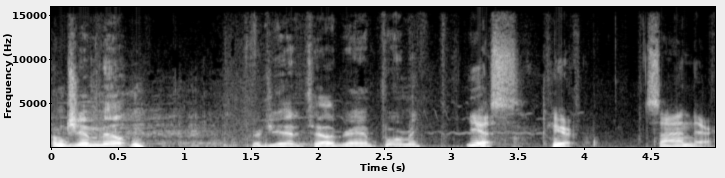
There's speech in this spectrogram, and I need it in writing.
I'm Jim Milton. Heard you had a telegram for me? Yes, here. Sign there.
